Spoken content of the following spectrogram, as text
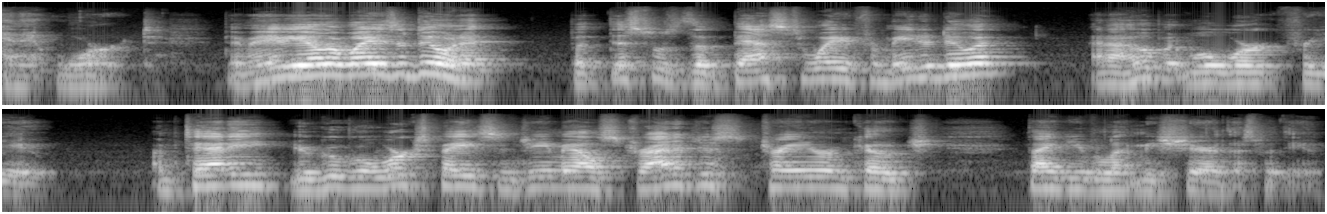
and it worked. There may be other ways of doing it, but this was the best way for me to do it and I hope it will work for you. I'm Teddy, your Google Workspace and Gmail strategist, trainer, and coach. Thank you for letting me share this with you.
